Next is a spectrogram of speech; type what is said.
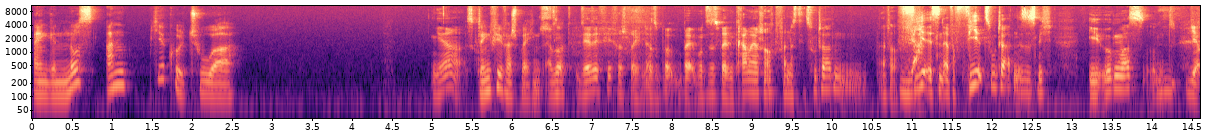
Ein Genuss an Bierkultur. Ja, Das klingt vielversprechend. Also, sehr, sehr vielversprechend. Also bei, bei uns ist bei dem Kramer ja schon aufgefallen, dass die Zutaten einfach Ja. vier, es sind einfach vier Zutaten, es ist nicht eh irgendwas und Ja.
